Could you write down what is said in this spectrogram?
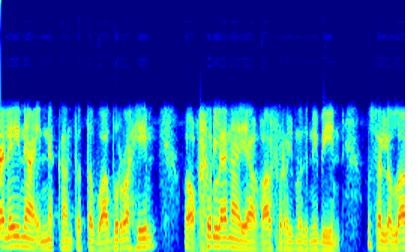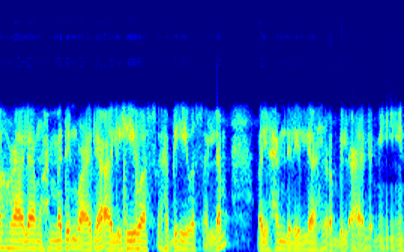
علينا إنك أنت التواب الرحيم واغفر لنا يا غافر المذنبين വസല്ലാഹു അല മുഹമ്മദിൻ വാല അലിഹി വസഹബിഹി വസല്ലം. അലഹമുല്ലാഹി റബ്ബിൽ ആലമീൻ.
